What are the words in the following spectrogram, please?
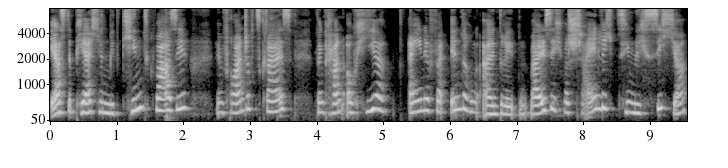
erste Pärchen mit Kind quasi im Freundschaftskreis, dann kann auch hier eine Veränderung eintreten, weil sich wahrscheinlich ziemlich sicher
